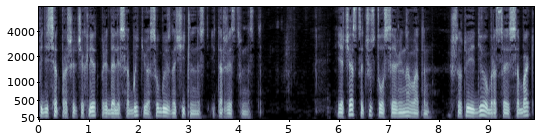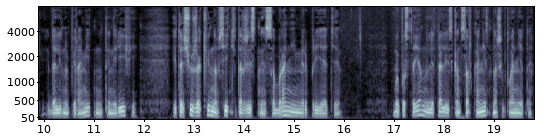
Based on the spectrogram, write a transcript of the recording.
50 прошедших лет придали событию особую значительность и торжественность. Я часто чувствовал себя виноватым, что то и дело бросаю собак и долину пирамид на Тенерифе и тащу Жаклин на все эти торжественные собрания и мероприятия. Мы постоянно летали из конца в конец нашей планеты,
